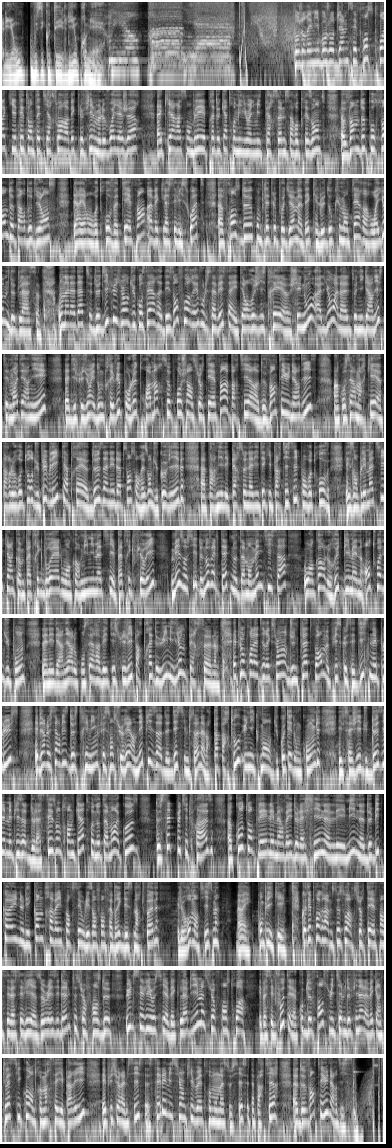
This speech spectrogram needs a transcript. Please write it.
À Lyon, vous écoutez Lyon Première. Bonjour Rémi, bonjour Jam. C'est France 3 qui était en tête hier soir avec le film Le Voyageur qui a rassemblé près de 4 millions et demi de personnes. Ça représente euh, 22% de part d'audience. Derrière, on retrouve TF1 avec la série SWAT. Euh, France 2 complète le podium avec le documentaire Royaume de glace. On a la date de diffusion du concert des Enfoirés. Vous le savez, ça a été enregistré euh, chez nous à Lyon à la Altony Garnier. C'était le mois dernier. La diffusion est donc prévue pour le 3 mars prochain sur TF1 à partir de 21h10. Un concert marqué par le retour du public après deux années d'absence en raison du Covid. Euh, Parmi les personnalités qui participent, on retrouve les emblématiques hein, comme Patrick Bruel ou encore Mimi Mati et Patrick Fiori, mais aussi de nouvelles têtes, notamment Mentissa ou encore le rugbyman Antoine Dupont. L'année dernière, le concert avait été suivi par près de 8 millions de personnes. Et puis on prend la direction d'une plateforme puisque c'est Disney+. Eh bien, le service de streaming fait censurer un épisode des Simpsons. Alors pas partout, uniquement du côté d'Hong Kong. Il s'agit du deuxième épisode de la saison 34, notamment à cause de cette petite phrase euh, contempler les merveilles de la Chine, les mines de Bitcoin, les camps de travail forcés où les enfants fabriquent des smartphones et le romantisme. Bah ouais, compliqué. Côté programme, ce soir sur TF1, c'est la série The Resident. Sur France 2, une série aussi avec l'Abîme. Sur France 3, eh ben c'est le foot et la Coupe de France, huitième de finale avec un classico entre Marseille et Paris. Et puis sur M6, c'est l'émission qui veut être mon associé. C'est à partir de 21h10.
